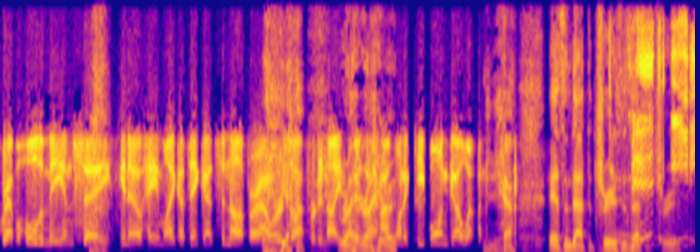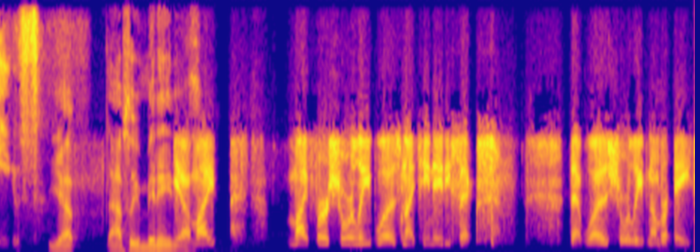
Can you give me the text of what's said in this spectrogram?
grab a hold of me and say, you know, hey, Mike, I think that's enough. Our hour's yeah, up for tonight. Right, right. I, I want to keep on going. Yeah, isn't that the truth? Isn't mid that the truth? 80s. Yep, absolutely mid 80s. Yeah, my my first shore leave was 1986. That was shore leave number eight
